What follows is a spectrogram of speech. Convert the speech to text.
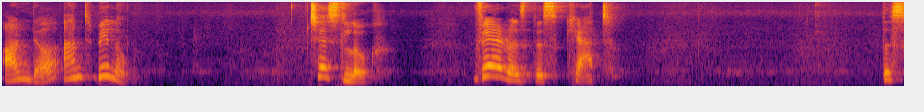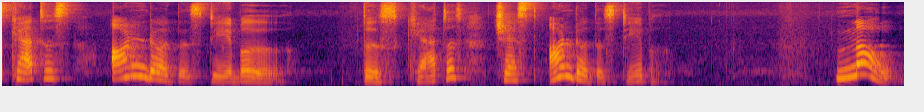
under and below. Just look. Where is this cat? This cat is under this table. This cat is just under this table. Now,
